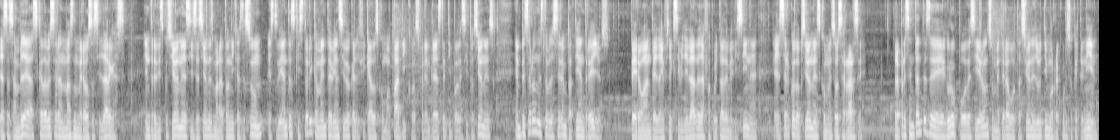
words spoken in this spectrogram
Las asambleas cada vez eran más numerosas y largas. Entre discusiones y sesiones maratónicas de Zoom, estudiantes que históricamente habían sido calificados como apáticos frente a este tipo de situaciones, empezaron a establecer empatía entre ellos, pero ante la inflexibilidad de la Facultad de Medicina, el cerco de opciones comenzó a cerrarse. Representantes de grupo decidieron someter a votación el último recurso que tenían.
